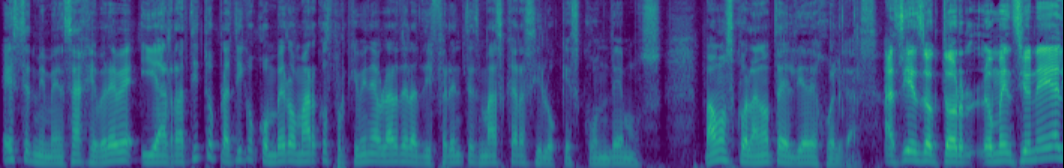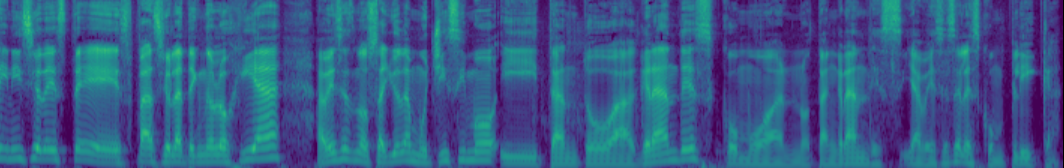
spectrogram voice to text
Este es mi mensaje breve y al ratito platico con Vero Marcos porque viene a hablar de las diferentes máscaras y lo que escondemos. Vamos con la nota del día de Joel Garza. Así es, doctor. Lo mencioné al inicio de este espacio. La tecnología a veces nos ayuda muchísimo y tanto a grandes como a no tan grandes y a veces se les complica.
